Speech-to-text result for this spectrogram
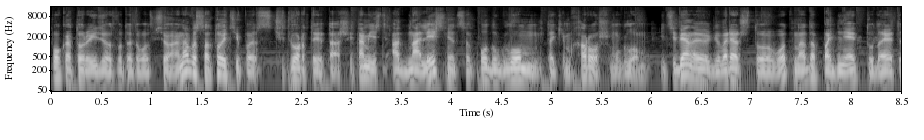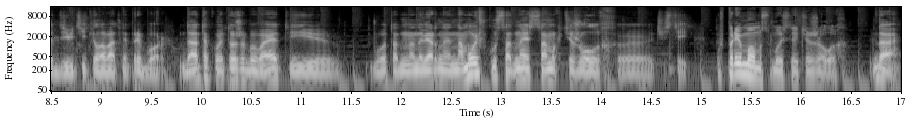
по которой идет вот это вот все, она высотой типа с четвертый этаж. И там есть одна лестница под углом, таким хорошим углом. И тебе э, говорят, что вот надо поднять туда этот 9-киловаттный прибор. Да, такое тоже бывает, и вот одна, наверное, на мой вкус, одна из самых тяжелых э, частей. В прямом смысле тяжелых. Да.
